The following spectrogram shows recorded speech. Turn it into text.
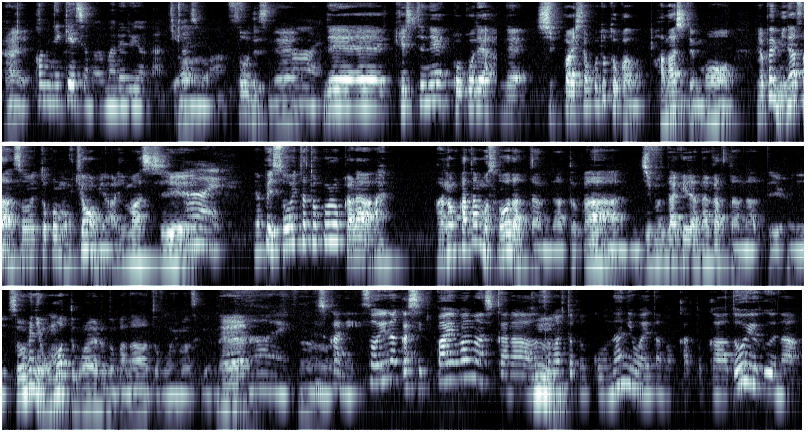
はい。コミュニケーションが生まれるような気がしまうんす。そうですね、はいで、決してね、ここでね、失敗したこととかを話しても、やっぱり皆さんそういうところも興味ありますし、はい。やっぱりそういったところから、ああの方もそうだったんだとか、うん自分だけじゃなかったんだっていうふうに、そういうふうに思ってもらえるのかなと思いますけどね。はい。うん確かに、そういうなんか失敗話から、うんその人がこう何を得たのかとか、どういうふうな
